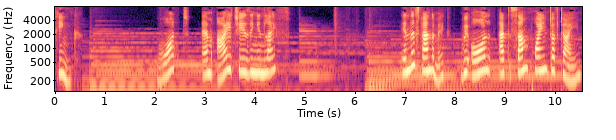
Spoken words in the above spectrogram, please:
think what am I chasing in life? In this pandemic, we all at some point of time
